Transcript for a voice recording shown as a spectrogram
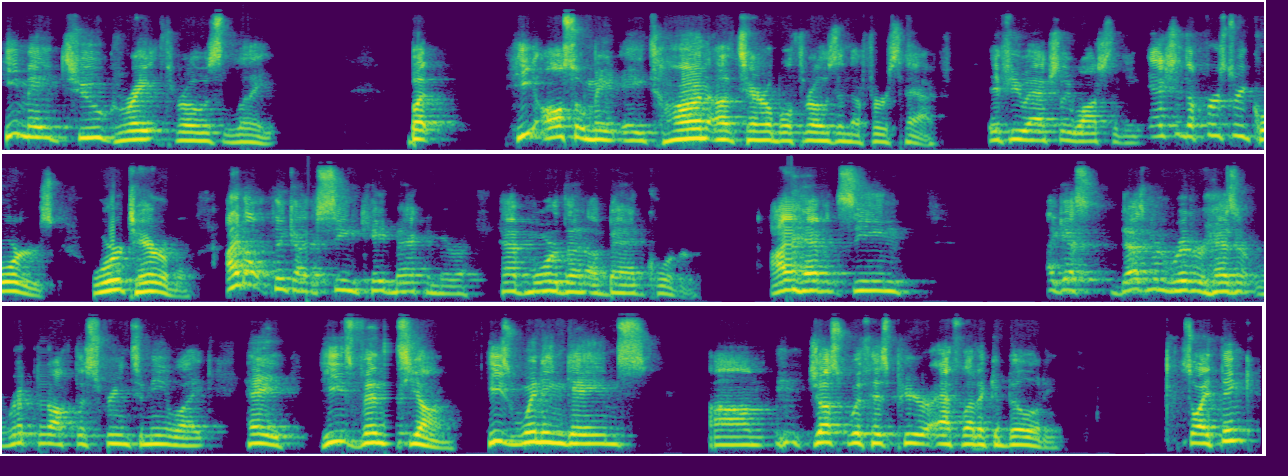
he made two great throws late, but he also made a ton of terrible throws in the first half. If you actually watch the game, actually the first three quarters were terrible. I don't think I've seen Cade McNamara have more than a bad quarter. I haven't seen. I guess Desmond Ridder hasn't ripped off the screen to me like, hey, he's Vince Young. He's winning games um, just with his pure athletic ability. So I think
